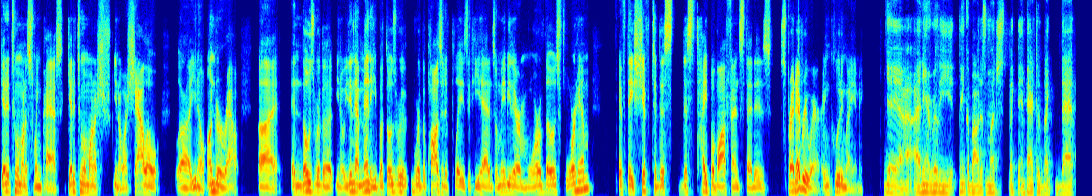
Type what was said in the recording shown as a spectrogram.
get it to him on a swing pass, get it to him on a sh- you know a shallow uh, you know under route. Uh, and those were the you know he didn't have many, but those were were the positive plays that he had. And so maybe there are more of those for him if they shift to this this type of offense that is spread everywhere, including Miami. Yeah, yeah, I didn't really think about as much like the impact of like that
